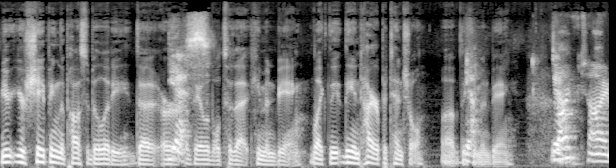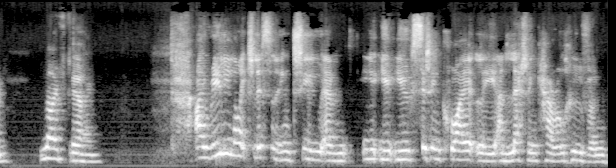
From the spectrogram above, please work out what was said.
You're, you're shaping the possibility that are yes. available to that human being, like the, the entire potential of the yeah. human being. Yeah. Lifetime. Lifetime. I really liked listening to um, you, you, you, sitting quietly and letting Carole Hooven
